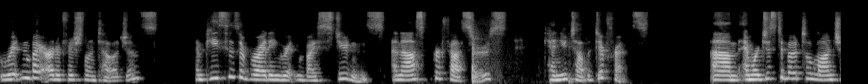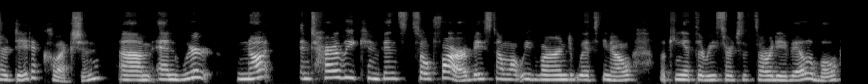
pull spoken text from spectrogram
written by artificial intelligence and pieces of writing written by students and ask professors can you tell the difference um, and we're just about to launch our data collection. Um, and we're not entirely convinced so far based on what we've learned with you know looking at the research that's already available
